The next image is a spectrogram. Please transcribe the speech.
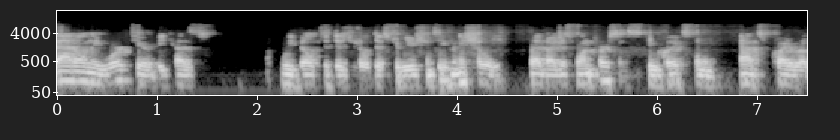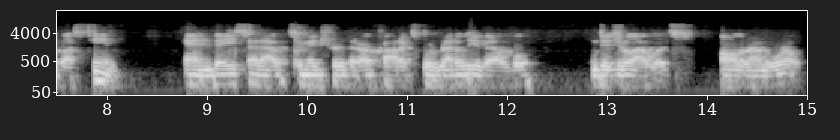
That only worked here because we built a digital distribution team initially, led by just one person, Steve Glick's team. Now it's quite a robust team. And they set out to make sure that our products were readily available in digital outlets all around the world.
